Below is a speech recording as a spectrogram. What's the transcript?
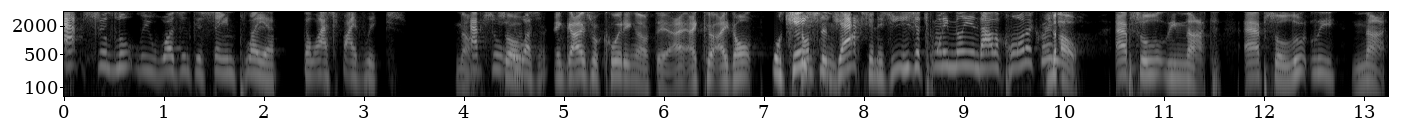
absolutely wasn't the same player the last five weeks. no, Absolutely So, wasn't. and guys were quitting out there. I, I, cou- I don't. Well, J.C. something- Jackson is he? He's a twenty million dollar corner, Chris. No, absolutely not. Absolutely not.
